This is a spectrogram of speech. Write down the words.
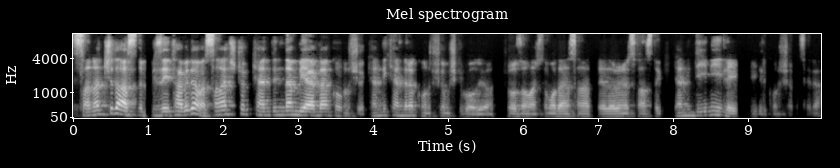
Sanatçı da aslında bize hitap ediyor ama sanatçı çok kendinden bir yerden konuşuyor. Kendi kendine konuşuyormuş gibi oluyor çoğu zaman işte modern sanatta ya da Rönesans'taki kendi diniyle ilgili konuşuyor mesela.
